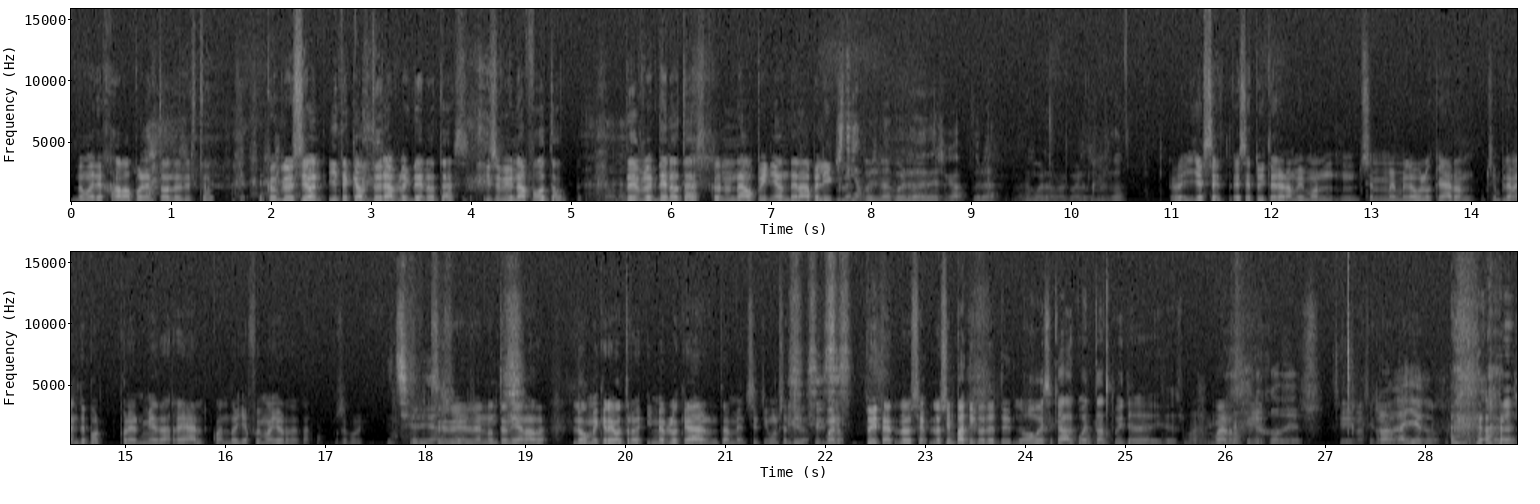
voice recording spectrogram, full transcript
no me dejaba poner todo lo de esto. Conclusión, hice captura a blog de notas y subí una foto de blog de notas con una opinión de la película. Hostia, pues me acuerdo de esa captura. Me acuerdo, me acuerdo. Es verdad. Y ese, ese Twitter ahora mismo mm, se me, me lo bloquearon simplemente por poner mi edad real cuando ya fui mayor de edad. No sé por qué. ¿En serio? Sí, sí, sí, no entendía nada. Luego me creé otro y me bloquearon también, sin ningún sentido. Bueno, Twitter, lo, lo simpático de Twitter. Luego ves cada cuenta en Twitter y dices. Bueno, sí, Joder. Sí, básicamente. gallego. Joder,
